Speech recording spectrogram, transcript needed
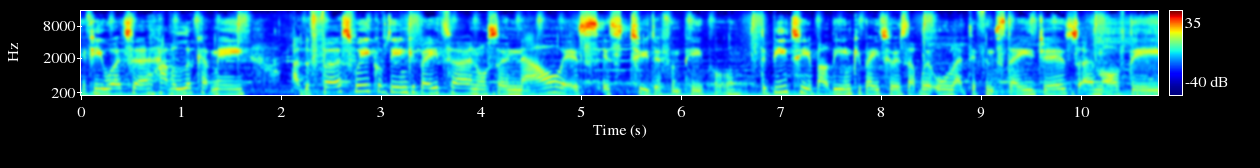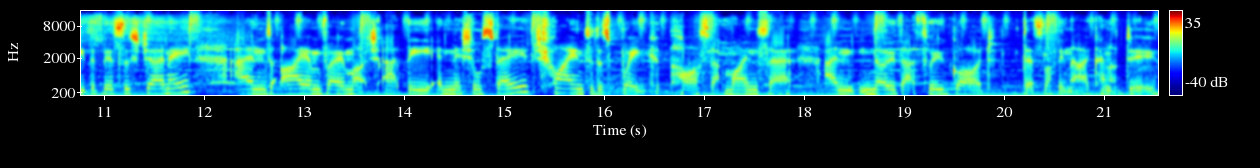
If you were to have a look at me at the first week of the incubator and also now, it's, it's two different people. The beauty about the incubator is that we're all at different stages um, of the, the business journey and I am very much at the initial stage, trying to just break past that mindset and know that through God, there's nothing that I cannot do.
